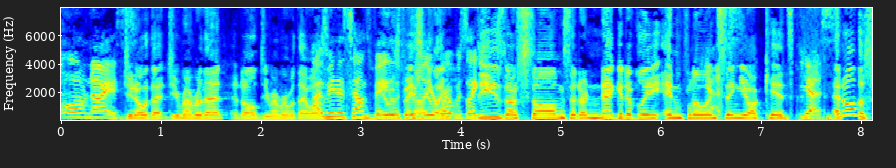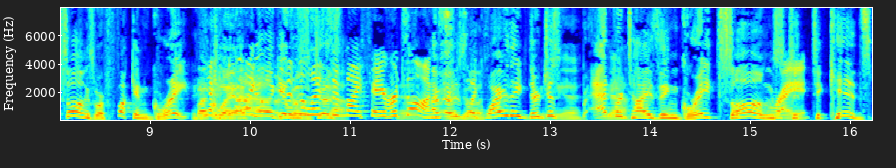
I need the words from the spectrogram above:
Oh, nice. Do you know what that? Do you remember that at all? Do you remember what that was? I mean, it sounds vaguely was basically familiar, Like, where it was like- these are songs that are negatively influencing Yes. your kids. Yes. and all the songs were fucking great. By the Yeah, way, I feel like it was is a list just of my favorite songs. I, I was like, why are they? They're just Yeah. advertising great songs to, Right. to kids.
